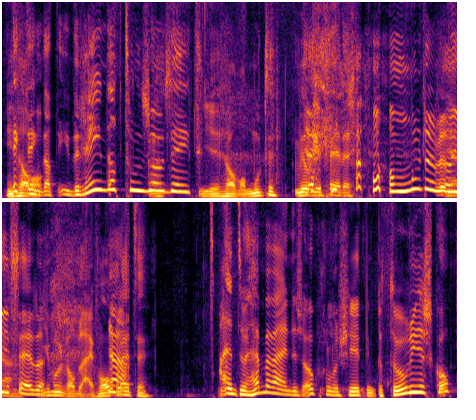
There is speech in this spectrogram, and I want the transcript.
Ik denk wel- dat iedereen dat toen zo deed. Je zal wel moeten. Wil je verder? Moeder wil Ja, je verder. Je moet wel blijven Ja. opletten. En toen hebben wij dus ook gelogeerd in Pretoriuskop.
